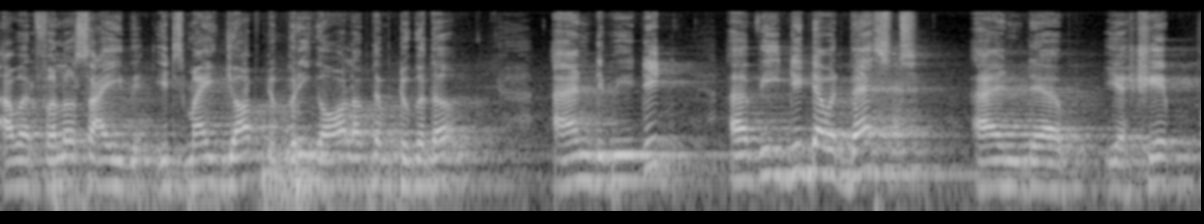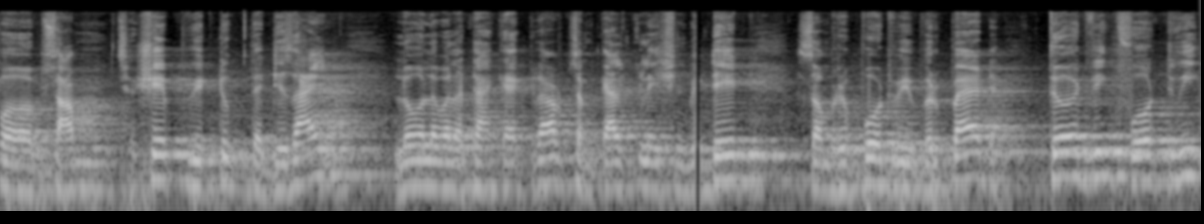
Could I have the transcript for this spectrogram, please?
our fellow Sahib, it's my job to bring all of them together. And we did, uh, we did our best and uh, yeah, shape, uh, some shape we took the design, low level attack aircraft, some calculation we did, some report we prepared, third week, fourth week,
